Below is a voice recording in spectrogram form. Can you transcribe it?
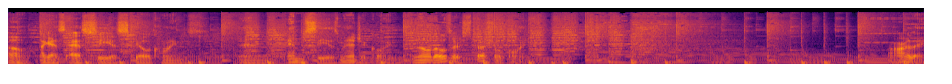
Oh, I guess SC is skill coins and MC is magic coins. No, those are special coins. Are they?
